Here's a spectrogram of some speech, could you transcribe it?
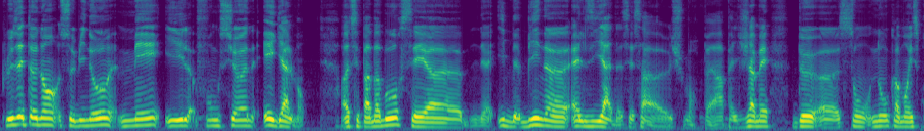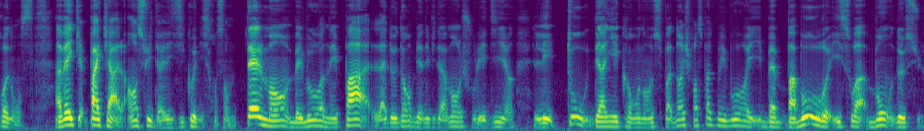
plus étonnant ce binôme, mais il fonctionne également. Ah, c'est pas Babour, c'est euh, Ibn euh, El Ziyad, c'est ça, euh, je me rappelle jamais de son nom, comment il se prononce. Avec Pakal, ensuite les icônes ils se ressemblent tellement, Babour n'est pas là-dedans, bien évidemment, je vous l'ai dit, hein. les tout derniers commandants ne sont pas dedans, et je pense pas que Babour, Babour, il soit bon dessus.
